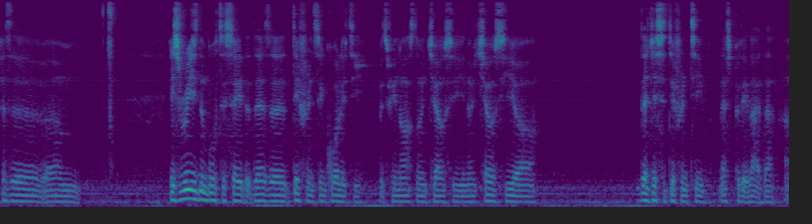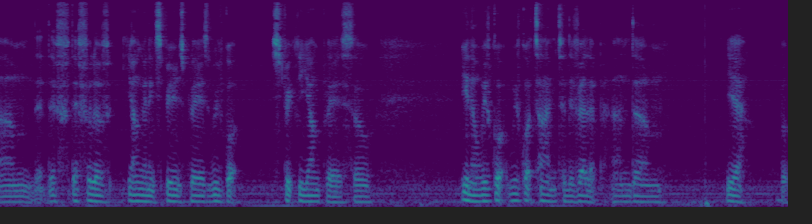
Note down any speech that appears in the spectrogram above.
there's a um, it's reasonable to say that there's a difference in quality between Arsenal and Chelsea. You know, Chelsea are they're just a different team. Let's put it like that. Um, they're they're full of young and experienced players. We've got strictly young players, so you know we've got we've got time to develop and um, yeah, but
